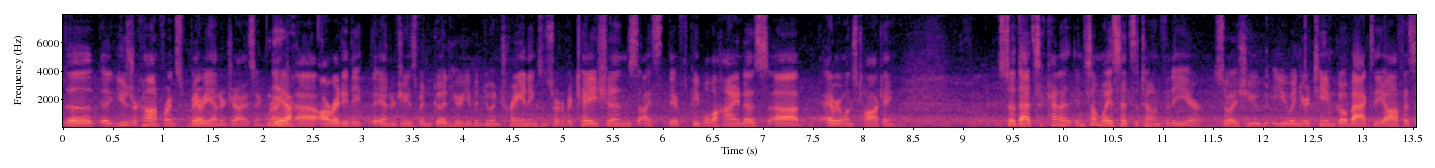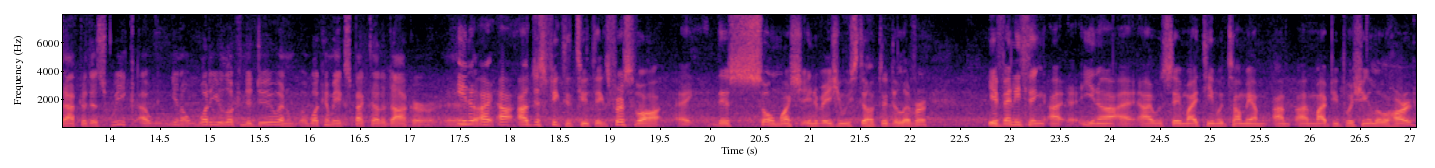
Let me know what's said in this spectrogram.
the, the, user conference, very energizing, right? Yeah. Uh, already the, the, energy has been good here. You've been doing trainings and certifications. I, there's people behind us. Uh, everyone's talking. So that's kind of, in some ways, sets the tone for the year. So as you, you and your team go back to the office after this week, uh, you know, what are you looking to do and what can we expect out of Docker? Uh, you know, I, will just speak to two things. First of all, I, there's so much innovation we still have to deliver. If anything, I, you know, I, would say my team would tell me I'm, I'm, i might be pushing a little hard.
